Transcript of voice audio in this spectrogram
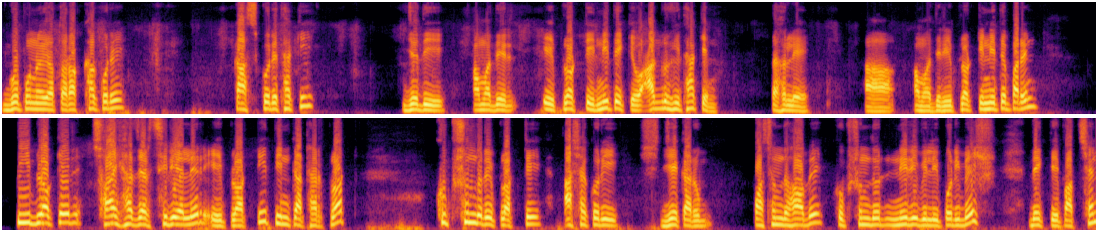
গোপনীয়তা রক্ষা করে কাজ করে থাকি, যদি আমাদের এই প্লটটি নিতে কেউ আগ্রহী থাকেন, তাহলে আমাদের এই প্লটটি নিতে পারেন। পি ব্লকের ছয় হাজার সিরিয়ালের এই প্লটটি তিন কাঠার প্লট খুব সুন্দর এই প্লটটি আশা করি যে কারও পছন্দ হবে। খুব সুন্দর, নিরিবিলি পরিবেশ দেখতে পাচ্ছেন।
